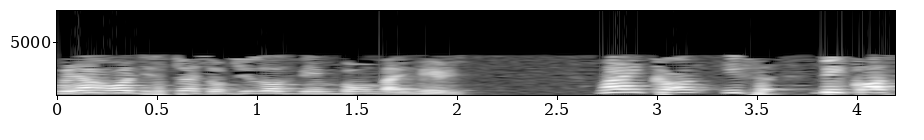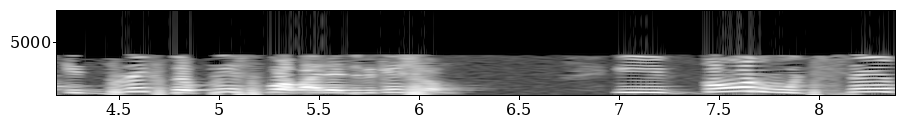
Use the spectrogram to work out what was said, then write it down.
without all the stress of Jesus being born by Mary? Why can't it? Because it breaks the principle of identification. If God would save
